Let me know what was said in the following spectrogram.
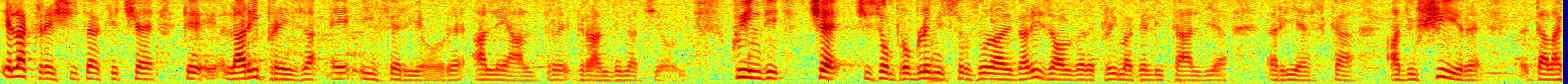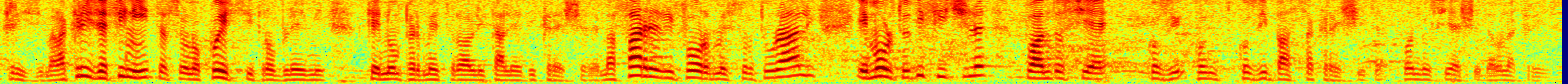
e la crescita che c'è, che la ripresa è inferiore alle altre grandi nazioni. Quindi ci sono problemi strutturali da risolvere prima che l'Italia riesca ad uscire dalla crisi, ma la crisi è finita, sono questi i problemi che non permettono all'Italia di crescere, ma fare riforme strutturali è molto difficile quando si è così, con così bassa crescita, quando si esce da una crisi.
